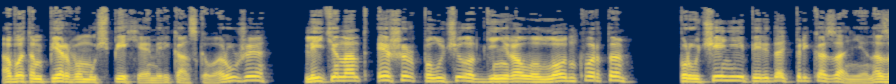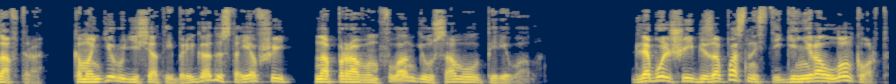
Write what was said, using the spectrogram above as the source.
об этом первом успехе американского оружия, лейтенант Эшер получил от генерала Лонкварта поручение передать приказание на завтра командиру 10-й бригады, стоявшей на правом фланге у самого перевала. Для большей безопасности генерал Лонкварт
